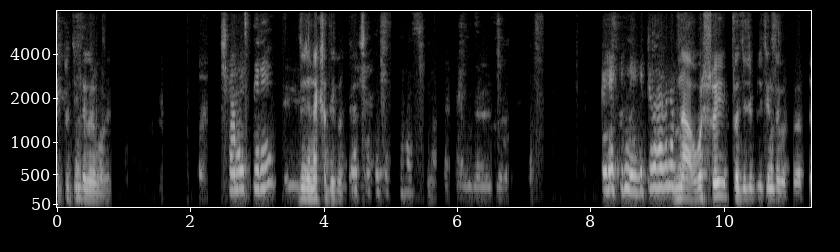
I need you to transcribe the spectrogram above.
একটু চিন্তা করে বলে স্বামী স্ত্রী? দুজন একসাথে করতে একসাথে করতে হয়। নেগেটিভ হবে না? না অবশ্যই পজিটিভলি চিন্তা করতে পারবে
